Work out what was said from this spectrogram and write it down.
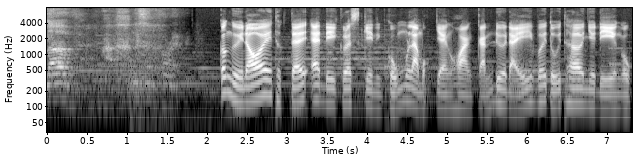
Love isn't forever. Có người nói thực tế Eddie Gluskin cũng là một dạng hoàn cảnh đưa đẩy với tuổi thơ như địa ngục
